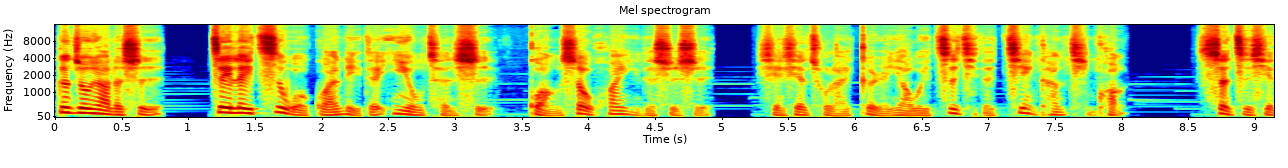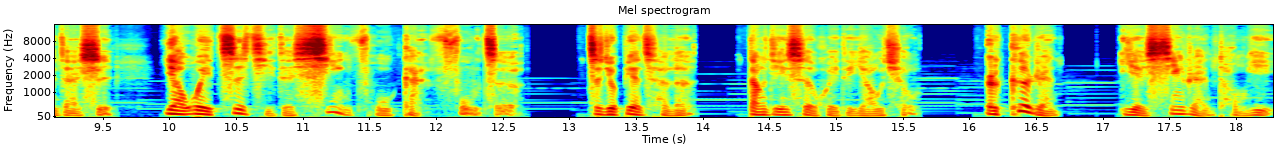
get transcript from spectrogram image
更重要的是，这类自我管理的应用程式广受欢迎的事实，显现出来，个人要为自己的健康情况，甚至现在是要为自己的幸福感负责。这就变成了当今社会的要求，而个人也欣然同意，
